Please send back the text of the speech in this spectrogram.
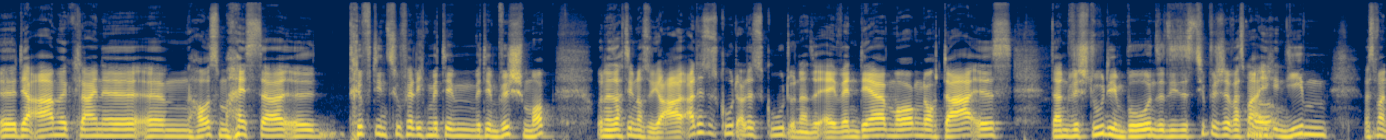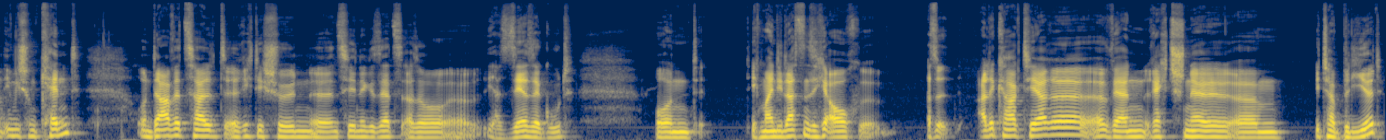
äh, der arme kleine ähm, Hausmeister äh, trifft ihn zufällig mit dem mit dem Wischmob und dann sagt ihm noch so, ja, alles ist gut, alles gut und dann so, ey, wenn der morgen noch da ist, dann wischst du den Boden, so dieses typische, was man ja. eigentlich in jedem, was man irgendwie schon kennt. Und da wird es halt äh, richtig schön äh, in Szene gesetzt. Also äh, ja, sehr, sehr gut. Und ich meine, die lassen sich auch, äh, also alle Charaktere äh, werden recht schnell ähm, etabliert.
